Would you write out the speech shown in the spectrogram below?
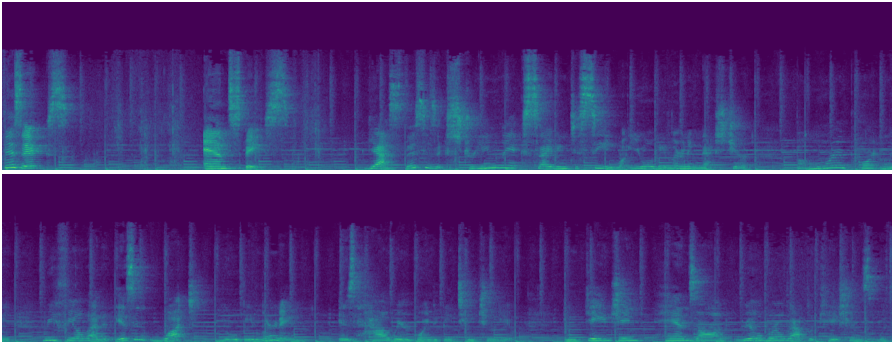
physics, and space. Yes, this is extremely exciting to see what you will be learning next year. But more importantly, we feel that it isn't what you will be learning, is how we are going to be teaching you. Engaging, hands on, real world applications with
